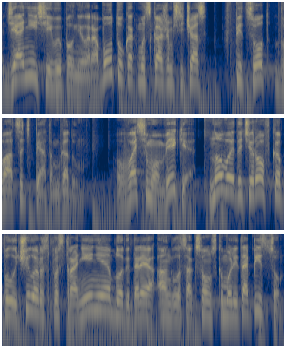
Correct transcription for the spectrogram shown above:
Дионисий выполнил работу, как мы скажем сейчас, в 525 году. В VIII веке новая датировка получила распространение благодаря англосаксонскому летописцу,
